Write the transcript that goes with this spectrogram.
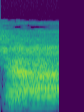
Shine.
